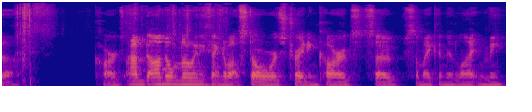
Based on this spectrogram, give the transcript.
The cards. I'm, I do not know anything about Star Wars trading cards, so somebody can enlighten me.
